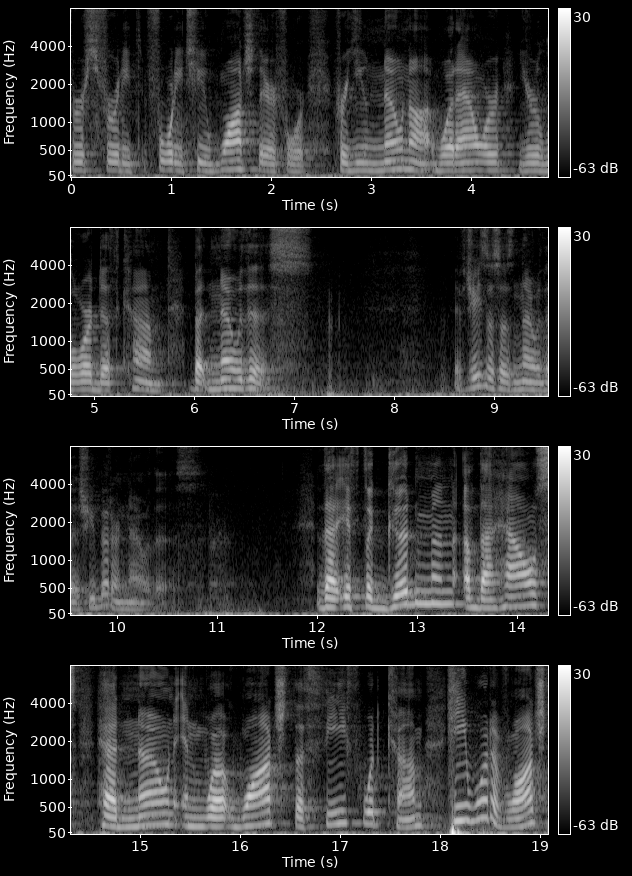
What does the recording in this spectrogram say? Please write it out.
Verse 40, 42 Watch therefore, for you know not what hour your Lord doth come, but know this. If Jesus says, Know this, you better know this that if the goodman of the house had known in what watch the thief would come, he would have watched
